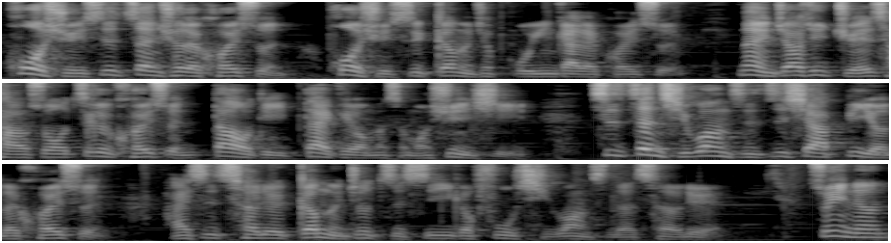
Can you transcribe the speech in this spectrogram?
或许是正确的亏损，或许是根本就不应该的亏损。那你就要去觉察说，这个亏损到底带给我们什么讯息？是正期望值之下必有的亏损，还是策略根本就只是一个负期望值的策略？所以呢，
